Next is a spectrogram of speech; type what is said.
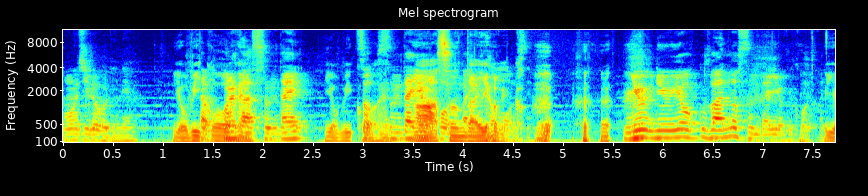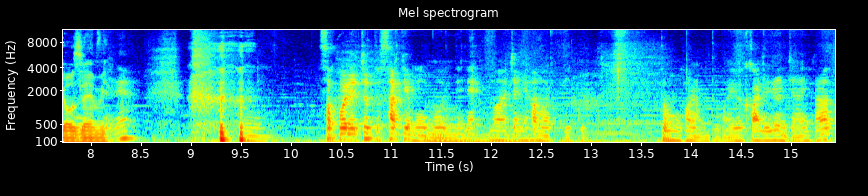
文字通りね。予備校これから編寸大。予備校編。そう寸大予ああ備校寸大予備校。ニュニューヨーク版の寸大予備校とかよね、うん、そこでちょっと酒も覚えてね、麻雀にはまっていくトム・ホランドが描かれるんじゃないかなと。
